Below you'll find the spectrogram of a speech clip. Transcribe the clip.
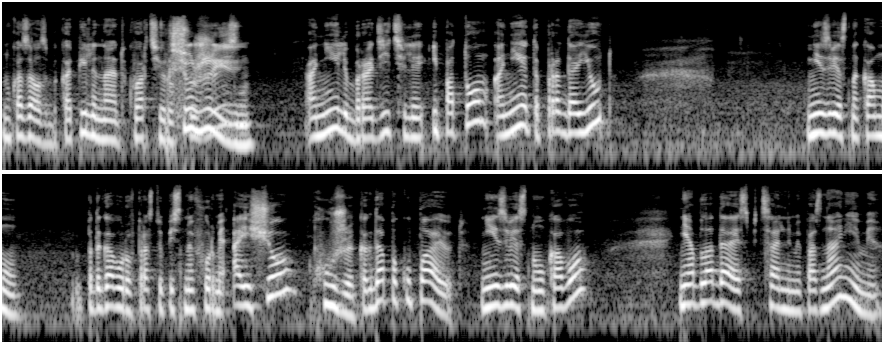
ну, казалось бы, копили на эту квартиру всю, всю жизнь. жизнь, они либо родители, и потом они это продают неизвестно кому, по договору в простой письменной форме. А еще хуже, когда покупают неизвестно у кого, не обладая специальными познаниями,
